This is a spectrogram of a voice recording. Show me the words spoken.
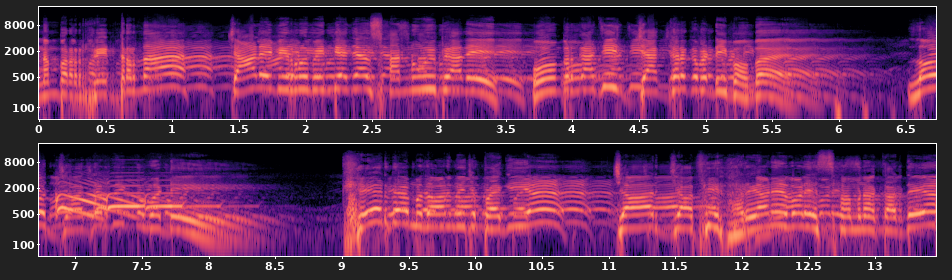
ਨੰਬਰ ਰੇਡਰ ਦਾ ਚਾਲੇ ਵੀਰ ਨੂੰ ਬੇਨਤੀ ਹੈ ਜਾਂ ਸਾਨੂੰ ਵੀ ਪਿਆ ਦੇ। ਓਮ ਪ੍ਰਕਾਸ਼ ਜੀ ਜਾਗਰ ਕਬੱਡੀ ਪਾਉਂਦਾ ਹੈ। ਲੋ ਜਾਗਰ ਦੀ ਕਬੱਡੀ ਖੇਡ ਦੇ ਮੈਦਾਨ ਵਿੱਚ ਪੈ ਗਈ ਹੈ। ਚਾਰ ਜਾਫੀ ਹਰਿਆਣੇ ਵਾਲੇ ਸਾਹਮਣਾ ਕਰਦੇ ਆ।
